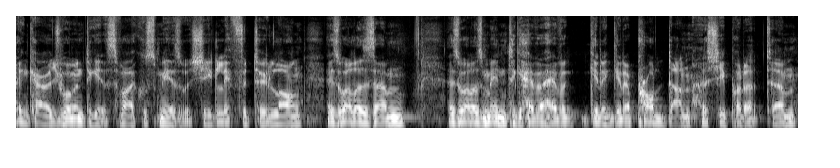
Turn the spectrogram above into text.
encourage women to get cervical smears, which she'd left for too long, as well as um, as well as men to have a, have a get a get a prod done, as she put it. Um,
